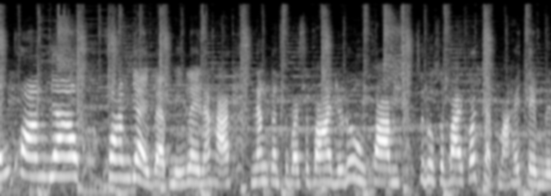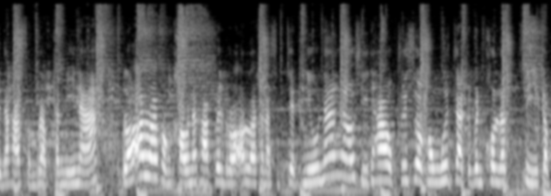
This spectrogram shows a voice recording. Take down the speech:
ง ความยาว ความใหญ่แบบนี้เลยนะคะ นั่งกันสบายๆในเรื่องของความสะดวกสบายก็จัดมาให้เต็มเลยนะคะสำหรับคันนี้นะล้ออลลอยของเขานะคะ เป็นล้ออลลอยขนาด 17 นิ้วหน้าเงาสีเทาในส่วนของมือจัดจะเป็นคนละสีกับ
